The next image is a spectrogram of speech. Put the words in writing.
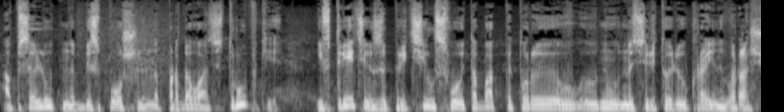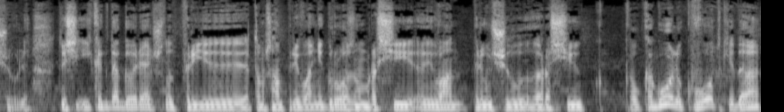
абсолютно беспошлино продавать трубки, и в-третьих, запретил свой табак, который ну, на территории Украины выращивали. То есть, и когда говорят, что при этом самом при Иване Грозном России, Иван приучил Россию к алкоголю, к водке, да,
